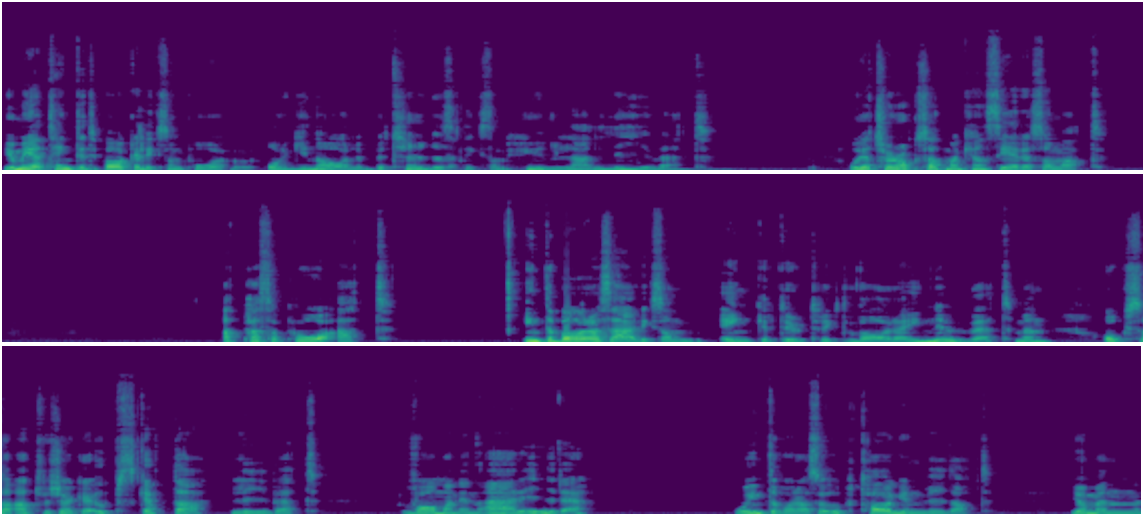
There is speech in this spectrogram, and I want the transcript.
Jo men jag tänkte tillbaka liksom på originalbetydelsen, liksom hylla livet. Och jag tror också att man kan se det som att att passa på att inte bara så här liksom enkelt uttryckt vara i nuet, men också att försöka uppskatta livet vad man än är i det. Och inte vara så upptagen vid att ja men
